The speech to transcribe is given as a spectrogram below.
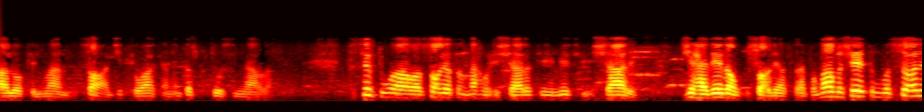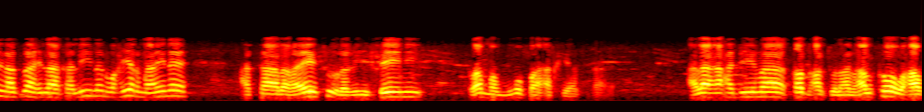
aa loo tilmaami soco jidka waa kan intaas kutoosin yaalla fasirtu waa socdata naxwi ishaarati mitli ishaari jihadeedan ku socday fama mashaytu ma socnin aslah ilaa qaliila waxyar mahine hataa raaytu ragifeyni lama muufa akhias calaa axadihima qadcat lham halko waxaa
